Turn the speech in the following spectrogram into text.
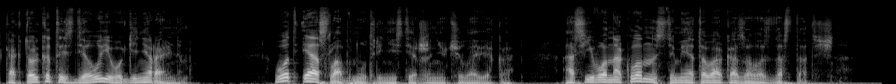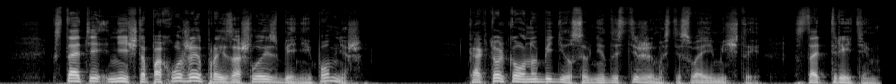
как только ты сделал его генеральным. Вот и ослаб внутренний стержень у человека, а с его наклонностями этого оказалось достаточно. Кстати, нечто похожее произошло и с Беней, помнишь? Как только он убедился в недостижимости своей мечты стать третьим,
